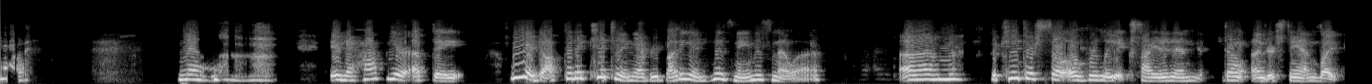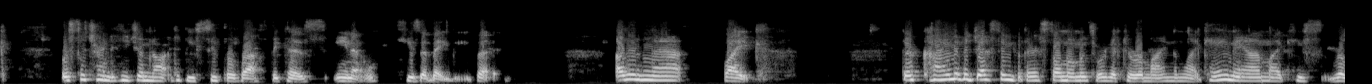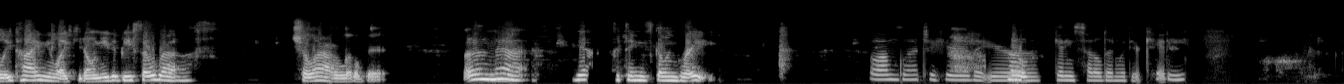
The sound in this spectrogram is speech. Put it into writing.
No. no. In a happier update, we adopted a kitten, everybody, and his name is Noah. Um, the kids are so overly excited and don't understand. Like, we're still trying to teach him not to be super rough because, you know, he's a baby. But other than that, like, they're kind of adjusting, but there are still moments where you have to remind them, like, hey, man, like, he's really tiny. Like, you don't need to be so rough. Chill out a little bit. Other than that, yeah, everything's going great. Well, I'm glad to hear that you're getting settled in with your kitty.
